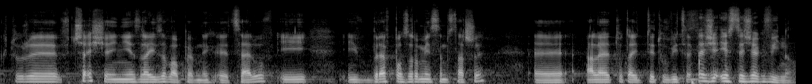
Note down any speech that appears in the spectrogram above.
który wcześniej nie zrealizował pewnych e, celów i, i wbrew pozorom jestem starszy, e, ale tutaj tytuł wice... Jesteś, jesteś jak wino.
